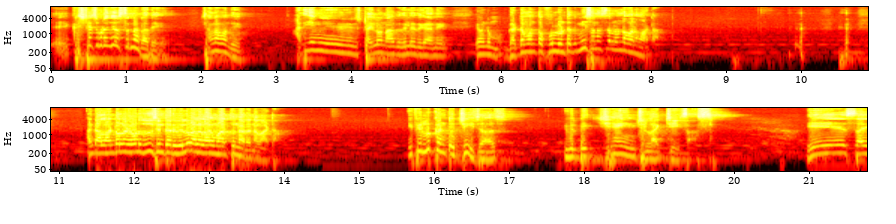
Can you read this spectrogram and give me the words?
ఏ, క్రిస్టియన్స్ కూడా చేస్తున్నారు అది. చాలామంది అది ఏమి స్టైల్లో నాకు తెలియదు కానీ ఏమంటే గడ్డం అంతా ఫుల్ ఉంటుంది మీ సమస్యలు ఉండవు అనమాట అంటే అలాంటి వాళ్ళు ఎవరు చూసింటారు వీళ్ళు వాళ్ళలాగా మారుతున్నారు అన్నమాట if you look unto to you will be change like Jesus ఏసై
